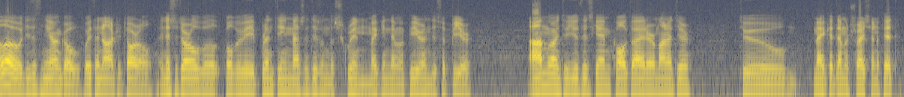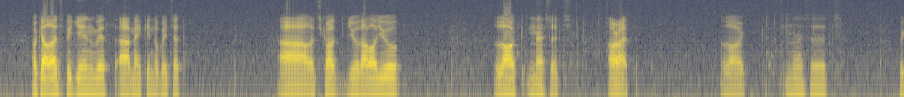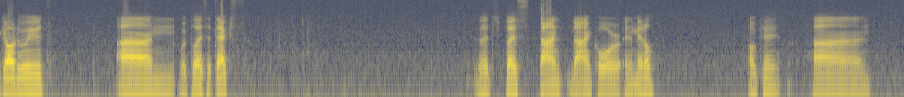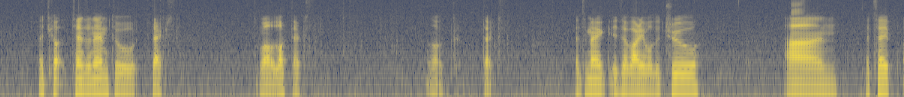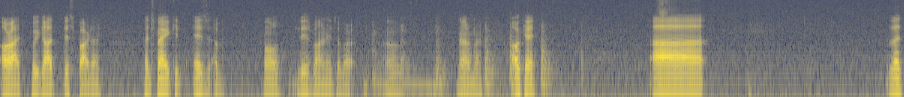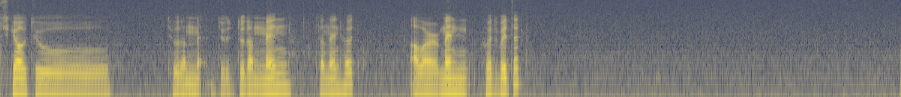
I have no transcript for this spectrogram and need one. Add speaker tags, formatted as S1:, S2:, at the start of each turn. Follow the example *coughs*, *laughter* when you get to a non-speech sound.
S1: Hello, this is Nyango with another tutorial. In this tutorial we'll, we'll be printing messages on the screen, making them appear and disappear. I'm going to use this game called Gladiator Manager to make a demonstration of it. Okay, let's begin with uh, making the widget. Uh, let's call it UW log message. Alright. Log message we go to it and we place a text. Let's place the, the anchor in the middle. Okay and let's change the name to text. Well log text. Log text. Let's make it a variable to true and Let's save. Alright, we got this part on. Let's make it is a oh this one is about oh never mind. Okay. Uh let's go to to the to to the main the main HUD our main HUD widget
